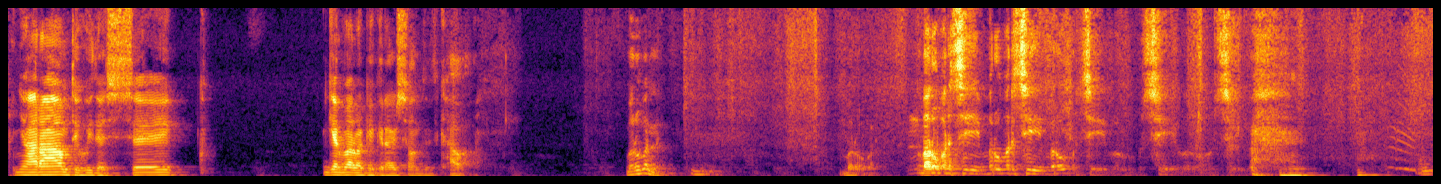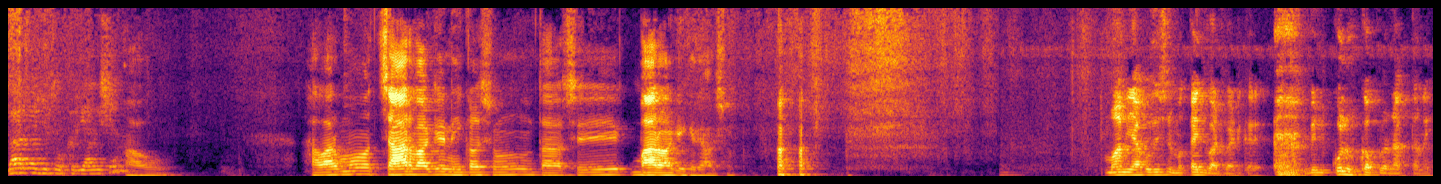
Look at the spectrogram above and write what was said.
અહીંયા આરામથી હોઈ એક અગિયાર બાર વાગે ઘરે આવીશ શાંતિથી ખાવા. બરોબર ને? બરોબર. બરોબર છે બરોબર છે બરોબર છે બરોબર છે બરોબર છે. બાર વાગે છોકરી આવી છે? આવો. સવારમાં ચાર વાગે નીકળશું તો છે બાર વાગે ઘરે આવશું. માની આખો દિવસ મકાઈ જ વાટ વાટ કરે. બિલકુલ કપડો નાખતા નહીં.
